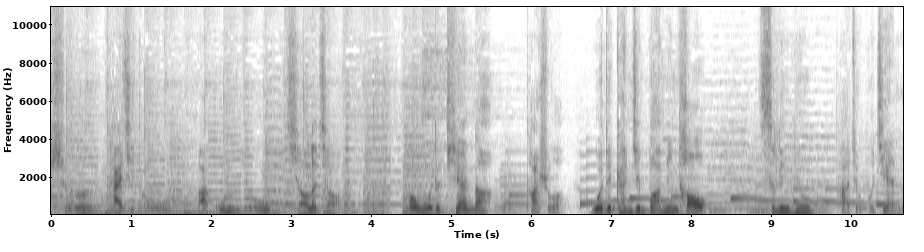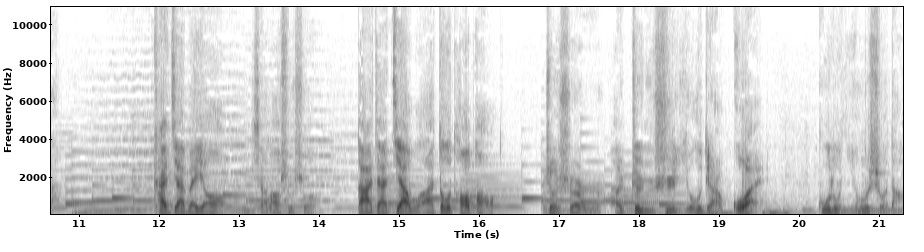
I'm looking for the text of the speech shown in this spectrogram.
蛇抬起头，把咕噜牛瞧了瞧。“哦，我的天哪！”他说，“我得赶紧把命逃。”呲溜溜，他就不见了。看见没有？小老鼠说：“大家见我都逃跑，这事儿还真是有点怪。”咕噜牛说道。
